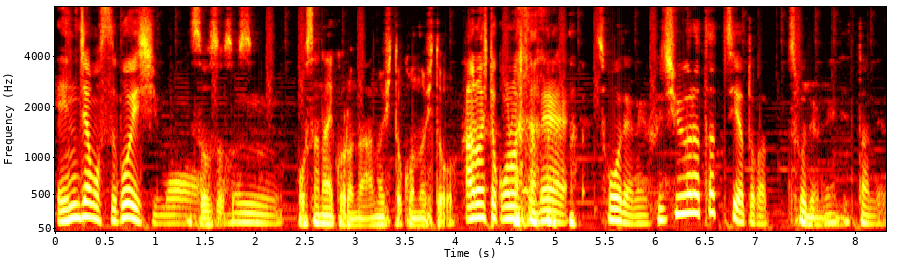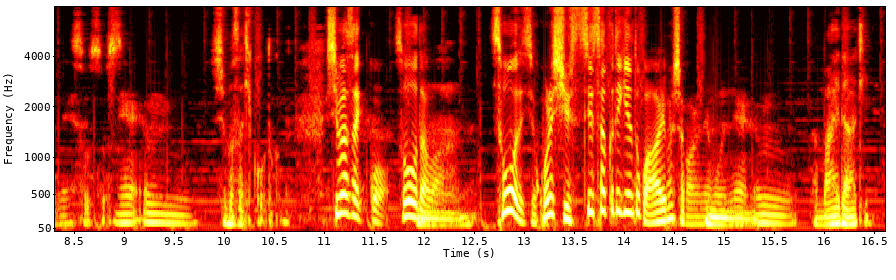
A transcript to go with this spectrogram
演者もすごいし、もう。そうそうそうそうん幼い頃のあの人、この人。あの人、この人ね。そうだよね。藤原達也とか、そうだよね。うん出てたんだよね。そうそうそう。ね。うん。柴咲コウとかね。柴咲コウ。そうだわ。んそうですよ。これ出世作的なとこありましたからね、これね。ううん。前田明ね。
